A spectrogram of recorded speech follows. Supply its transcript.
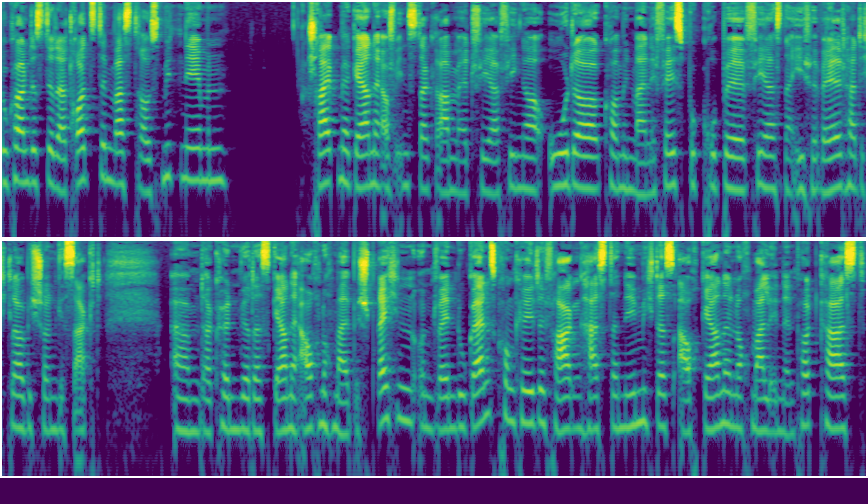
Du konntest dir da trotzdem was draus mitnehmen. Schreib mir gerne auf Instagram at Finger oder komm in meine Facebook-Gruppe Feas naive Welt, hatte ich glaube ich schon gesagt. Ähm, da können wir das gerne auch nochmal besprechen. Und wenn du ganz konkrete Fragen hast, dann nehme ich das auch gerne nochmal in den Podcast.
